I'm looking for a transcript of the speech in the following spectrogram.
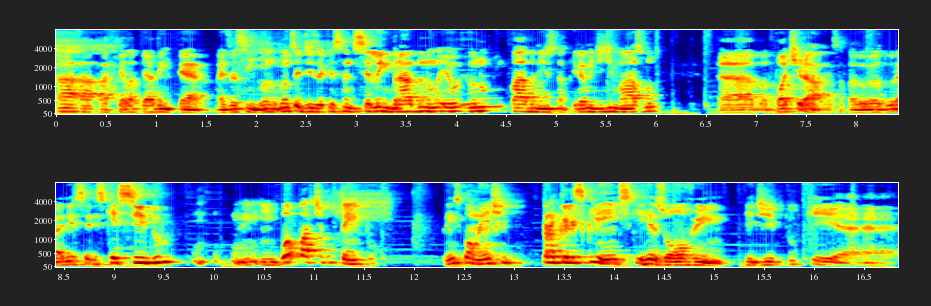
a, a, aquela piada interna. Mas assim, quando, quando, você diz a questão de ser lembrado, não, eu, eu não me enquadro nisso. Na pirâmide de Maslow, uh, pode tirar. Essa eu adoraria ser esquecido em, em boa parte do tempo, principalmente para aqueles clientes que resolvem pedir tudo que é, é,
